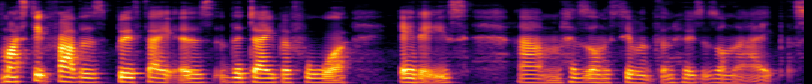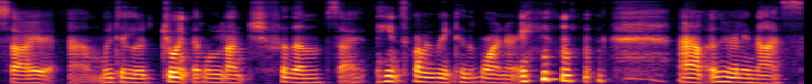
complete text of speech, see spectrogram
my stepfather's birthday is the day before Eddie's. Um, his is on the 7th and hers is on the 8th. So um, we did a little joint little lunch for them. So hence why we went to the winery. um, it was really nice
